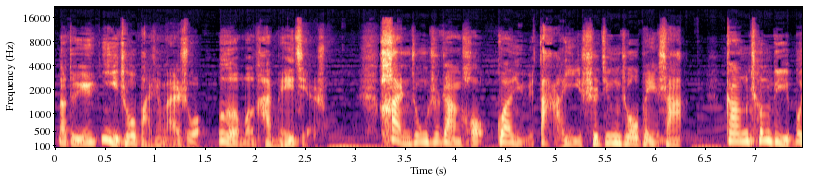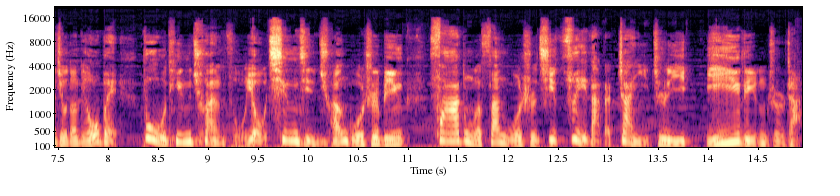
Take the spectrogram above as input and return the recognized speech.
那对于益州百姓来说，噩梦还没结束。汉中之战后，关羽大意失荆州被杀，刚称帝不久的刘备不听劝阻，又倾尽全国之兵，发动了三国时期最大的战役之一——夷陵之战。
